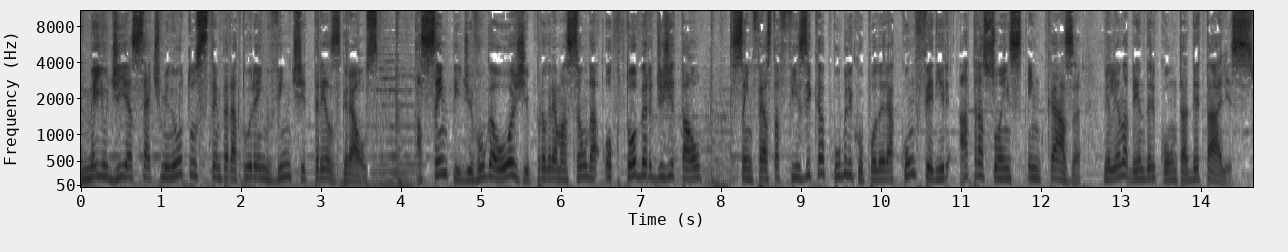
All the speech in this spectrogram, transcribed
Meio-dia, 7 minutos, temperatura em 23 graus. A SEMP divulga hoje programação da Oktober Digital. Sem festa física, público poderá conferir atrações em casa. Milena Bender conta detalhes.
